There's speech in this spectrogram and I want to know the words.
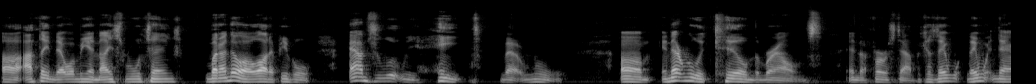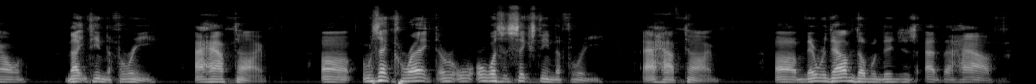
Uh, I think that would be a nice rule change. But I know a lot of people absolutely hate that rule, um, and that really killed the Browns in the first half because they they went down nineteen to three at halftime. Uh, was that correct, or, or, was it 16 to 3 at halftime? Um, they were down double digits at the half.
